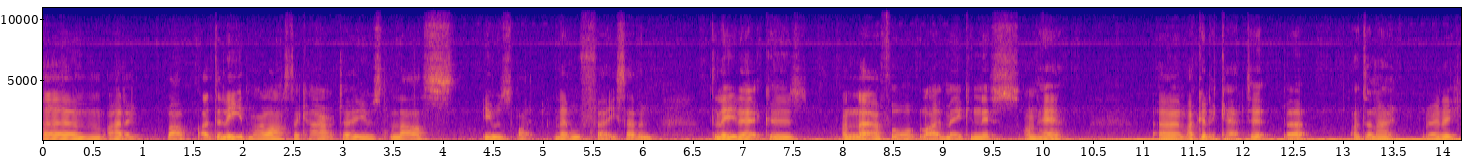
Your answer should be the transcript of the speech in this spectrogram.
Um, I had a well, I deleted my last character. He was last. He was like level thirty-seven. Deleted it because I don't know. I thought like making this on here. Um, I could have kept it, but I don't know really.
